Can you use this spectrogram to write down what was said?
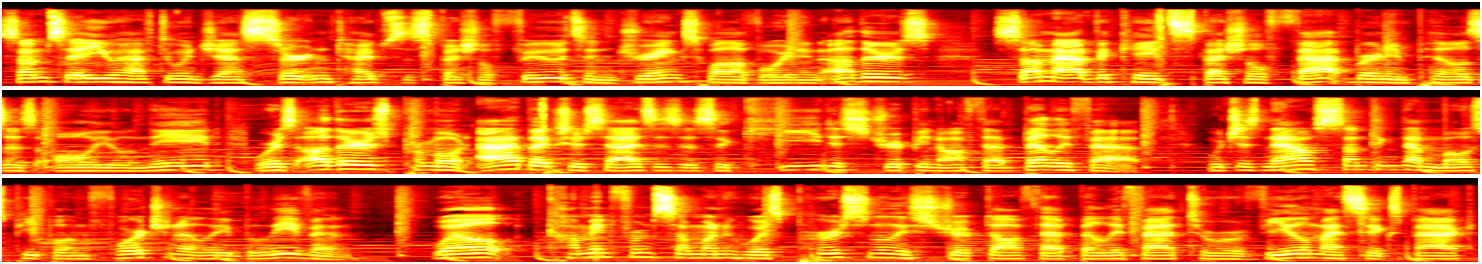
Some say you have to ingest certain types of special foods and drinks while avoiding others. Some advocate special fat burning pills as all you'll need, whereas others promote ab exercises as the key to stripping off that belly fat, which is now something that most people unfortunately believe in. Well, coming from someone who has personally stripped off that belly fat to reveal my six pack,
